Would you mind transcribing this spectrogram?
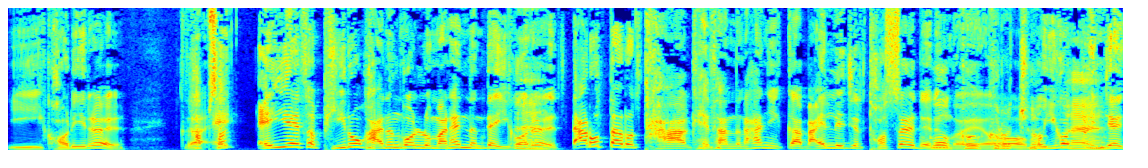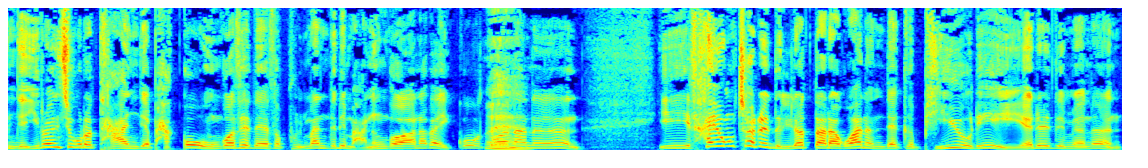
이 거리를 그 합산? A에서 B로 가는 걸로만 했는데 이거를 네. 따로따로 다 계산을 하니까 마일리지를 더 써야 되는 어, 그, 거예요. 그, 렇죠뭐 이것도 네. 이제 이제 이런 식으로 다 이제 바꿔 온 것에 대해서 불만들이 많은 거 하나가 있고 또 네. 하나는 이 사용처를 늘렸다라고 하는데 그 비율이 예를 들면은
